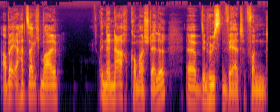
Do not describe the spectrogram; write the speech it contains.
aber er hat, sag ich mal, in der Nachkommastelle äh, den höchsten Wert von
